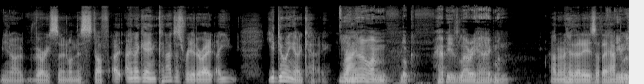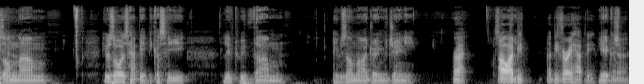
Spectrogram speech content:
You know, very soon on this stuff. I, and again, can I just reiterate? Are you you're doing okay, Yeah, right? no, I'm look happy as Larry Hagman. I don't know who that is. Are they happy? He was on. Um, he was always happy because he lived with. Um, he was on I Dream of Jeannie. right. So oh, I'd be I'd be very happy. Yeah, you know.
